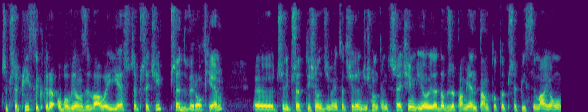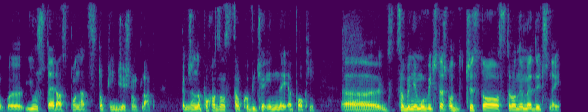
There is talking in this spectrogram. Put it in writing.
czy przepisy, które obowiązywały jeszcze przeciw, przed wyrokiem, czyli przed 1973 i o ile dobrze pamiętam, to te przepisy mają e, już teraz ponad 150 lat. Także no pochodzą z całkowicie innej epoki. E, co by nie mówić też od czysto strony medycznej.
